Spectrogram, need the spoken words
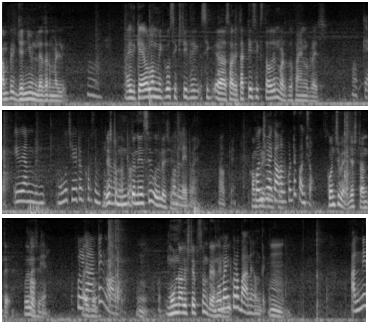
complete genuine leather మళ్ళీ. ఇది కేవలం మీకు sixty three six sorry thirty six thousand పడుతుంది ఫైనల్ ప్రైస్ ఓకే. ఇది మూవ్ చేయడం కూడా సింపుల్ జస్ట్ ముందుకనేసి వదిలేసి వదిలేయడమే ఓకే. కొంచెమే కావాలనుకుంటే కొంచెం. కొంచెమే జస్ట్ అంతే. వదిలేసి ఫుల్గా అంటే నార్మల్ మూడు నాలుగు స్టెప్స్ ఉంటాయి. మూమెంట్ కూడా బాగానే ఉంది. అన్ని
